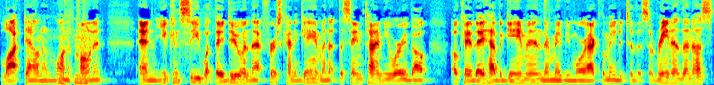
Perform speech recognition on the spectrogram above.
lock down on one opponent. And you can see what they do in that first kind of game, and at the same time, you worry about okay, they have a game in, they're maybe more acclimated to this arena than us.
